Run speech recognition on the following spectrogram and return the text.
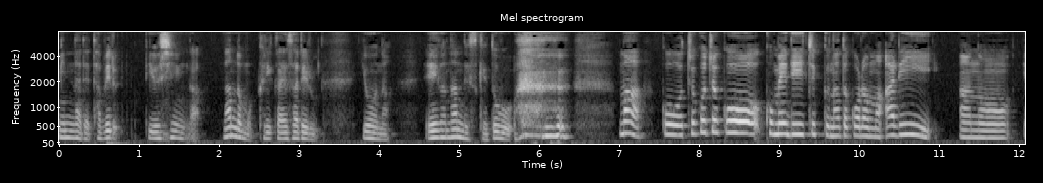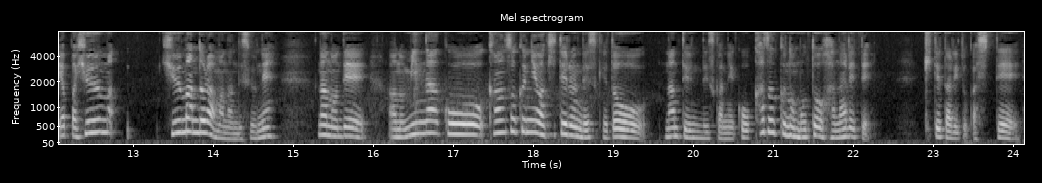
みんなで食べるっていうシーンが何度も繰り返されるような映画なんですけど まあこうちょこちょこコメディチックなところもありあのやっぱヒューマヒューマンドラマなんですよね。なのであのみんなこう観測には来てるんですけど何て言うんですかねこう家族のもとを離れて来てたりとかして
